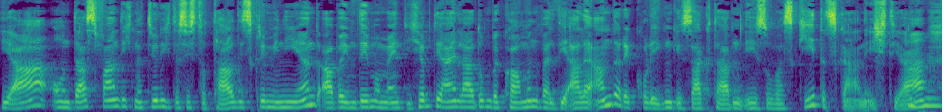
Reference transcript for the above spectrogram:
Ja, und das fand ich natürlich, das ist total diskriminierend, aber in dem Moment, ich habe die Einladung bekommen, weil die alle andere Kollegen gesagt haben, eh, sowas geht es gar nicht, ja. Mhm.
